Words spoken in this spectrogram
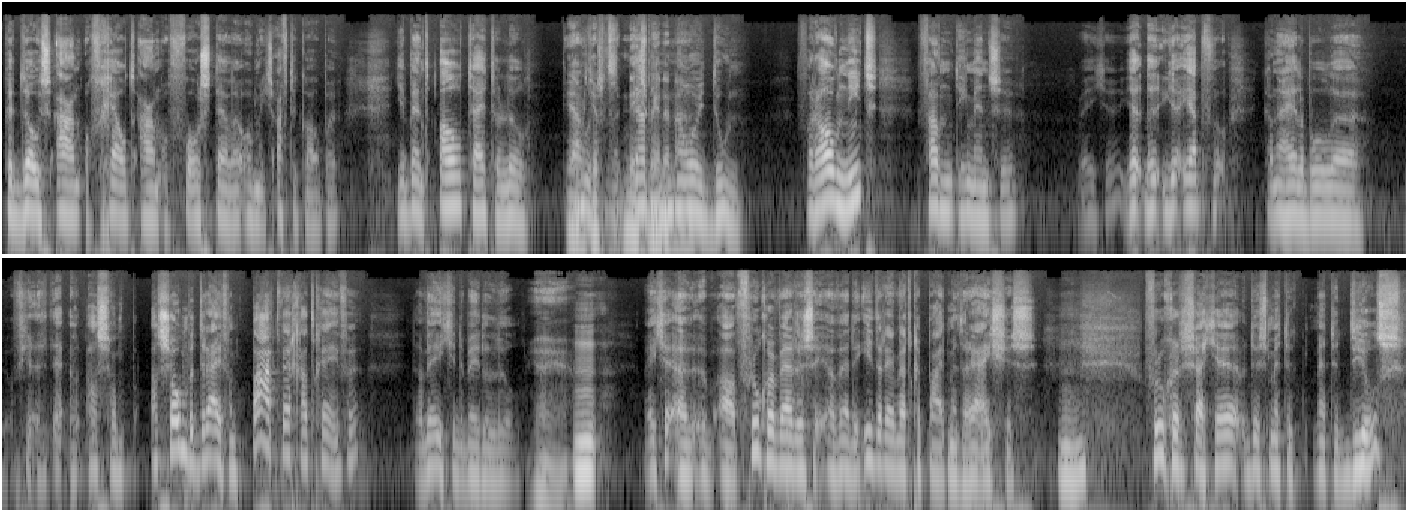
cadeaus aan of geld aan of voorstellen om iets af te kopen. Je bent altijd de lul. Ja, want je moet hebt niks dat meer daarna. nooit doen. Vooral niet van die mensen. Weet je, je, je, je hebt, kan een heleboel. eh, of je, als zo'n als zo'n bedrijf een paard weg gaat geven, dan weet je, dan ben je de lul. Ja, ja. Mm. Weet je, eh, eh, vroeger werden ze, eh, werden, iedereen werd gepaaid met reisjes. Mhm. Vroeger zat je dus met de, met de deals.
